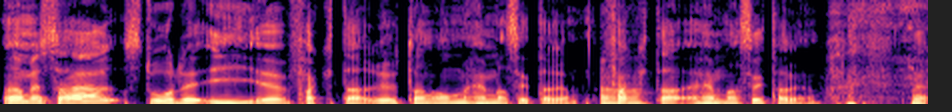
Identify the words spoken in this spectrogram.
Ja, men så här står det i eh, faktarutan om hemmasittare. Ja. Fakta hemmasittare.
